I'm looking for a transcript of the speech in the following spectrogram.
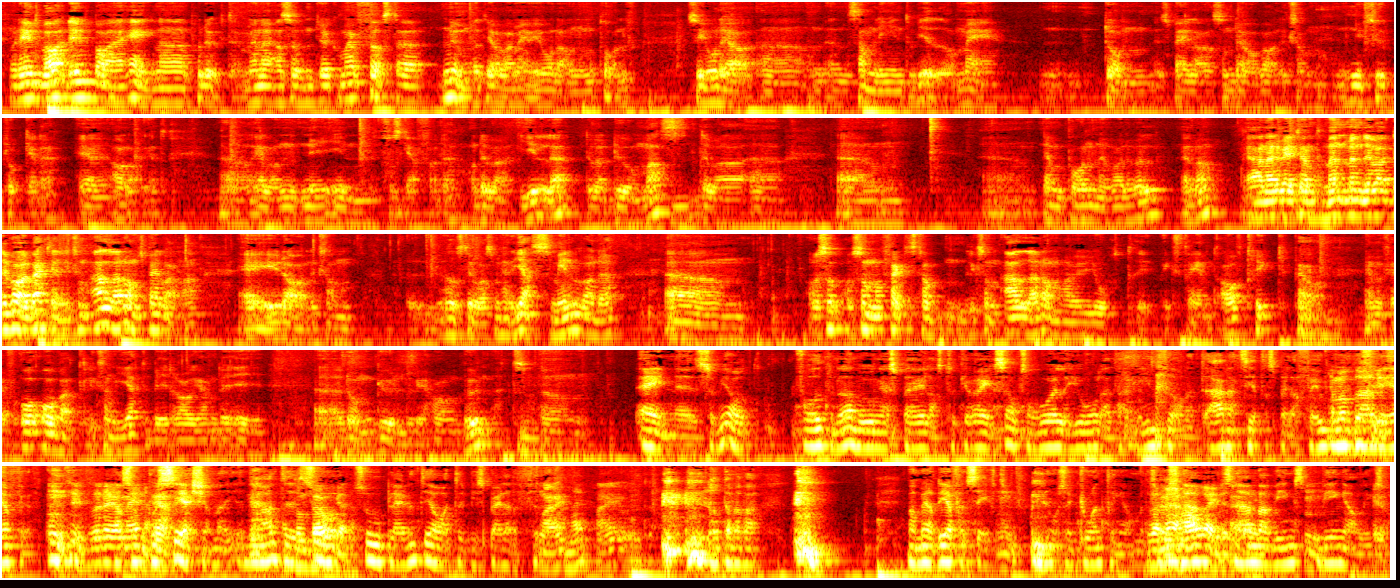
Och det är inte bara, det är inte bara egna produkter. Men eh, alltså, jag kommer ihåg första numret jag var med och gjorde av nummer 12. Så gjorde jag uh, en, samling intervjuer med de spelare som då var liksom nyss upplockade A-laget. Eh, eller nyinförskaffade. Och det var Gille, det var Durmaz, det var uh, um, den Ponne var det väl, eller? Ja, nej det vet jag inte. Men, men det, var, det var verkligen liksom alla de spelarna är ju idag liksom hur stora som helst. Jasmin var det. Um, och, så, och som faktiskt har, liksom alla de har ju gjort extremt avtryck på MFF och, och varit liksom jättebidragande i uh, de guld vi har vunnit. Mm. Um, En eh, som jag, förutom det där med unga spelare, så tycker jag en sak som Rolle gjorde att han införde ett annat sätt att spela fotboll Ja, Malmö precis. FF. Precis, det var det jag Alltså menade. possession. Det var de inte så, vågade. så upplevde inte jag att vi spelade fult. nej, Nej. nej, inte. Utan det var, var mer defensivt. Mm. Och sen kontringar med två snabba, snabba vings, Mm. vingar liksom.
